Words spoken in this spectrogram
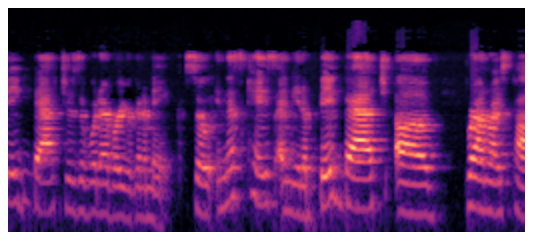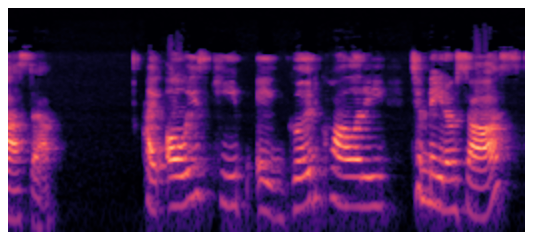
big batches of whatever you're going to make. So in this case, I made a big batch of brown rice pasta. I always keep a good quality tomato sauce.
